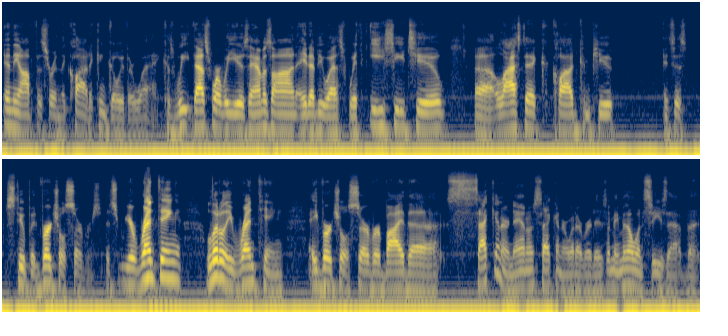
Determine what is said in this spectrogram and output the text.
in the office or in the cloud. It can go either way because we that's where we use Amazon AWS with EC2, uh, Elastic Cloud Compute. It's just stupid virtual servers. It's you're renting, literally renting a virtual server by the second or nanosecond or whatever it is. I mean, no one sees that, but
